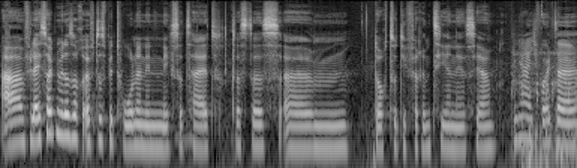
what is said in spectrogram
Äh, vielleicht sollten wir das auch öfters betonen in nächster Zeit, dass das ähm, doch zu differenzieren ist, ja. Ja, ich wollte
